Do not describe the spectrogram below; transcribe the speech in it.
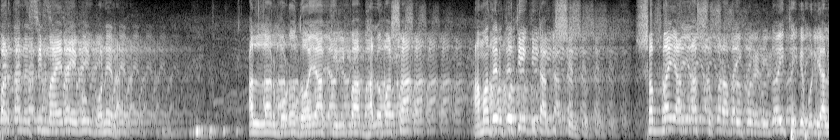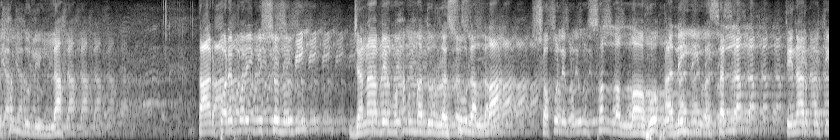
পর্দা নসিব মায়েরা এবং বোনেরা আল্লাহর বড় দয়া, কৃপা, ভালোবাসা আমাদের প্রতি গোটা বিশ্বের প্রতি। সবাই আল্লাহ শুকর আদায় করে হৃদয় থেকে বলি, আলহামদুলিল্লাহ। তারপরে পরে বিশ্ব নবী জানাবে মোহাম্মদুর রসুল আল্লাহ সকলে বলুন সাল্লাল্লাহু আলাইহি ওয়াসাল্লাম, তেনার প্রতি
